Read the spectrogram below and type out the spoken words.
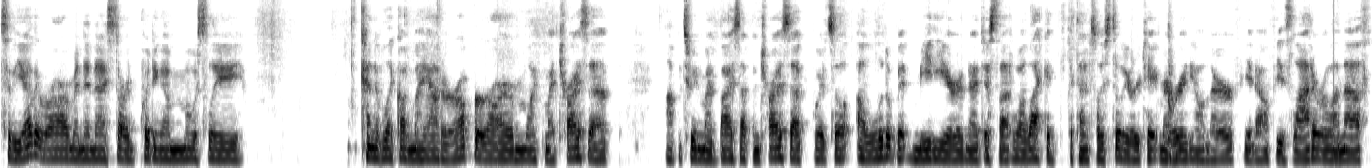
to the other arm, and then I started putting them mostly kind of like on my outer upper arm, like my tricep, uh, between my bicep and tricep, where it's a, a, little bit meatier. And I just thought, well, that could potentially still irritate my radial nerve, you know, if he's lateral enough.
